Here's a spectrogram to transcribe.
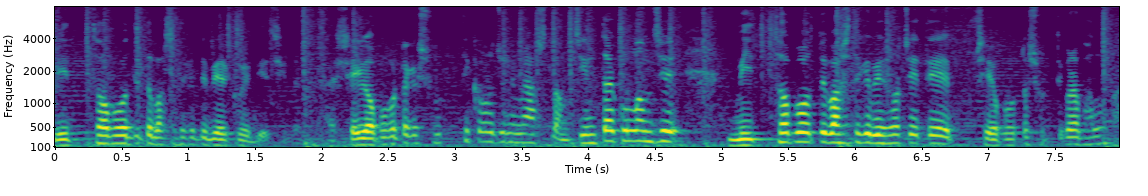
মিথ্যা অপবাদিত বাসা থেকে তো বের করে দিয়েছিলেন। আর সেই অপবাদটাকে সত্যি করার জন্য আমি আসলাম। চিন্তা করলাম যে মিথ্যা অপবাদে বাসা থেকে বের হওয়া চাইতে সেই অপবাদটা সত্যি করা ভালো না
